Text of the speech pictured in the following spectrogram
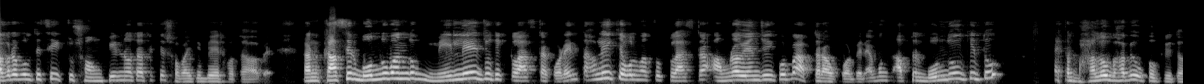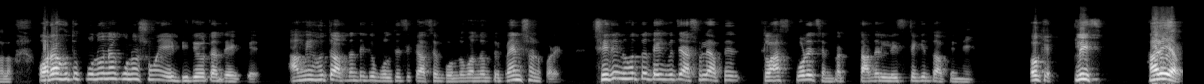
আবারও বলতেছি, একটু সংকীর্ণতা থেকে সবাইকে বের হতে হবে। কারণ কাছের বন্ধু বান্ধব মিলে যদি ক্লাসটা করেন, তাহলেই কেবলমাত্র ক্লাসটা আমরাও এনজয় করব, আপনারাও করবেন। এবং আপনার বন্ধুও কিন্তু একটা ভালোভাবে উপকৃত হলো। ওরা হয়তো কোনো না কোনো সময় এই ভিডিওটা দেখবে। আমি হয়তো আপনাদেরকে বলতেছি, কাছের বন্ধু বান্ধবদের মেনশন করেন। সেদিন হয়তো দেখবে যে আসলে আপনি ক্লাস করেছেন বাট তাদের লিস্টে কিন্তু আপনি নেই। ওকে প্লিজ হারি আপ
